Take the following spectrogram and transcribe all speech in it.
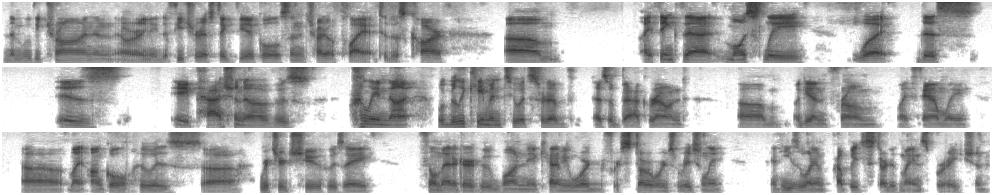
the movie Tron and or any of the futuristic vehicles and try to apply it to this car. Um, I think that mostly what this is a passion of is really not what really came into it sort of as a background um, again from my family uh, my uncle who is uh, richard Chew, who's a film editor who won the academy award for star wars originally and he's the one who probably started my inspiration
